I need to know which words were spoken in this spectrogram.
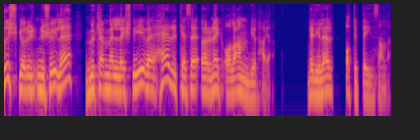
dış görünüşüyle mükemmelleştiği ve herkese örnek olan bir hayat. Veliler o tipte insanlar.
